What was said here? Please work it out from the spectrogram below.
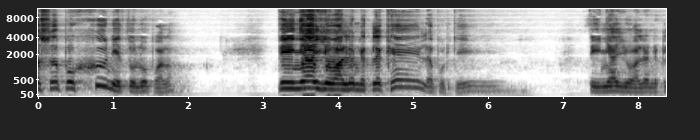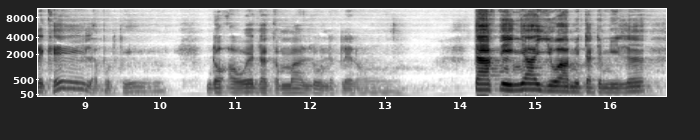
asapo khuni tu lu pala tinya yuale nekleke la putki tinya yuale nekleke la putki do awe da kamalu nekle lo ta tinya yua mitatemile amma blu ma phu amma ri ma wa amma so ma sui pada tipa peta ombulo pata pa attack dodo wala နပတိယောယောဥတိ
